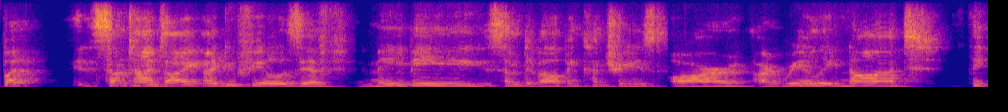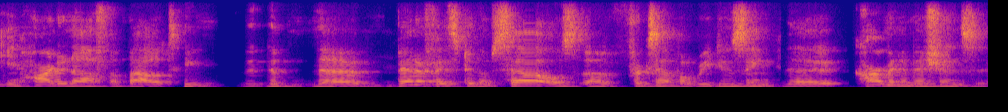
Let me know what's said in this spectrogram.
but sometimes I, I do feel as if maybe some developing countries are, are really not thinking hard enough about the, the, the, benefits to themselves of, for example, reducing the carbon emissions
